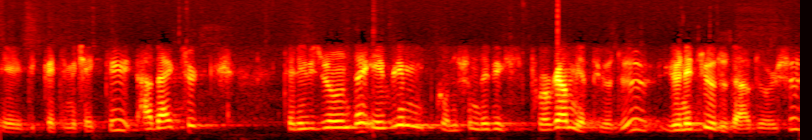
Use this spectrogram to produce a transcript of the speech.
e, dikkatimi çekti. Habertürk televizyonunda evrim konusunda bir program yapıyordu. Yönetiyordu daha doğrusu.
